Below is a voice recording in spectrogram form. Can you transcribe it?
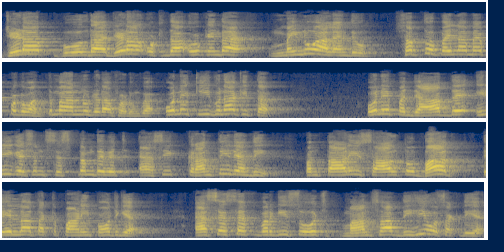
ਜਿਹੜਾ ਬੋਲਦਾ, ਜਿਹੜਾ ਉੱਠਦਾ, ਉਹ ਕਹਿੰਦਾ, ਮੈਨੂੰ ਆ ਲੈਣ ਦਿਓ। ਸਭ ਤੋਂ ਪਹਿਲਾਂ ਮੈਂ ਭਗਵੰਤ ਮਾਨ ਨੂੰ ਜਿਹੜਾ ਫੜੂੰਗਾ। ਉਹਨੇ ਕੀ ਗੁਨਾਹ ਕੀਤਾ? ਉਹਨੇ ਪੰਜਾਬ ਦੇ ਇਰੀਗੇਸ਼ਨ ਸਿਸਟਮ ਦੇ ਵਿੱਚ ਐਸੀ ਕ੍ਰਾਂਤੀ ਲਿਆਂਦੀ। 45 ਸਾਲ ਤੋਂ ਬਾਅਦ ਟੇਲਾਂ ਤੱਕ ਪਾਣੀ ਪਹੁੰਚ ਗਿਆ। ਐਸਐਸਐਫ ਵਰਗੀ ਸੋਚ ਮਾਨ ਸਾਹਿਬ ਦੀ ਹੀ ਹੋ ਸਕਦੀ ਹੈ,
